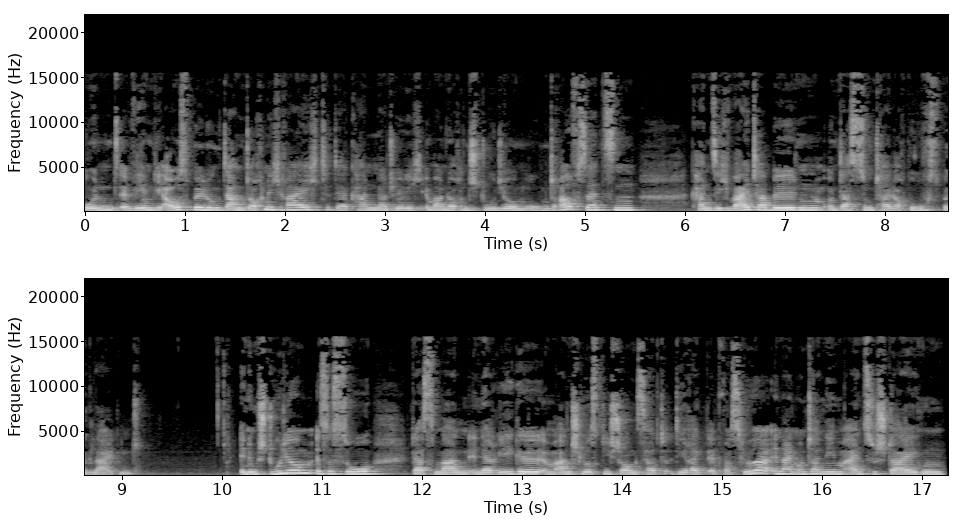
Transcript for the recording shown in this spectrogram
Und äh, wem die Ausbildung dann doch nicht reicht, der kann natürlich immer noch ein Studium obendrauf setzen, kann sich weiterbilden und das zum Teil auch berufsbegleitend. In einem Studium ist es so, dass man in der Regel im Anschluss die Chance hat, direkt etwas höher in ein Unternehmen einzusteigen.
